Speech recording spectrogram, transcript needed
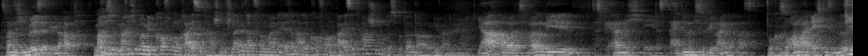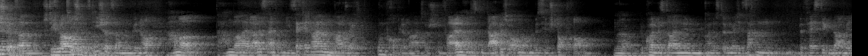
20 Müllsäcke gehabt. Mache ich, mach ich immer mit Koffer und Reisetaschen. Ich leih mir dann von meinen Eltern alle Koffer und Reisetaschen und das wird dann da irgendwie reingemacht. Ja, aber das war irgendwie, das wäre nicht, nee, das, da hätte man nicht so viel reingepasst. Okay. So haben wir halt echt diese T-Shirt-Sammlung. Genau, T-Shirt-Sammlung. Genau. Da haben, wir, da haben wir halt alles einfach in die Säcke rein und dann war das echt unproblematisch. Und vor allem hattest du dadurch auch noch ein bisschen Stopfraum. Ja. Du konntest da konntest irgendwelche Sachen befestigen damit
